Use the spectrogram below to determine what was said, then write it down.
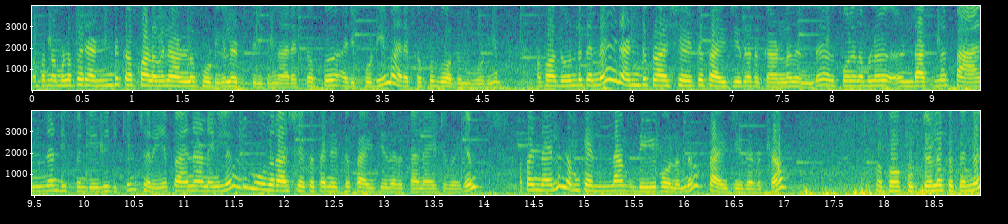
അപ്പോൾ നമ്മളിപ്പോൾ രണ്ട് കപ്പ് അളവിലാണല്ലോ പൊടികൾ എടുത്തിരിക്കുന്നത്. അരക്കപ്പ് അരിപ്പൊടിയും അരക്കപ്പ് ഗോതമ്പ് പൊടിയും. അപ്പോൾ അതുകൊണ്ട് തന്നെ രണ്ട് പ്രാവശ്യമായിട്ട് ഫ്രൈ ചെയ്തെടുക്കാനുള്ളതുണ്ട്. അതുപോലെ നമ്മൾ ഉണ്ടാക്കുന്ന പാനിനെ ഡിപ്പെൻഡ് ചെയ്തിരിക്കും. ചെറിയ പാൻ ആണെങ്കിൽ ഒരു മൂന്ന് പ്രാവശ്യമൊക്കെ തന്നെ ഇട്ട് ഫ്രൈ ചെയ്തെടുക്കാനായിട്ട് വരും. അപ്പോൾ എന്തായാലും നമുക്കെല്ലാം ഇതേപോലെ ഒന്ന് ഫ്രൈ ചെയ്തെടുക്കാം. അപ്പോൾ കുട്ടികളൊക്കെ തന്നെ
